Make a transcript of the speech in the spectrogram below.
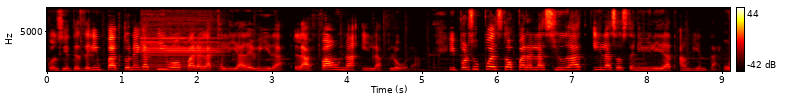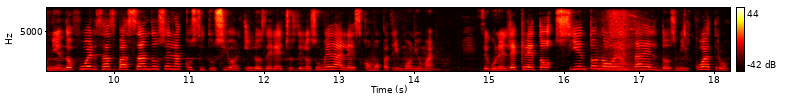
conscientes del impacto negativo para la calidad de vida, la fauna y la flora y por supuesto para la ciudad y la sostenibilidad ambiental, uniendo fuerzas basándose en la constitución y los derechos de los humedales como patrimonio humano según el decreto 190 del 2004,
